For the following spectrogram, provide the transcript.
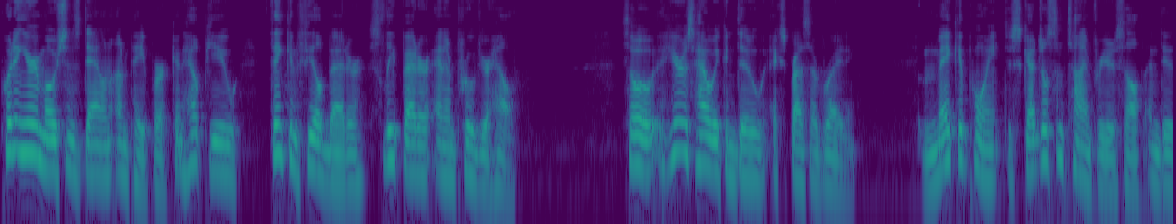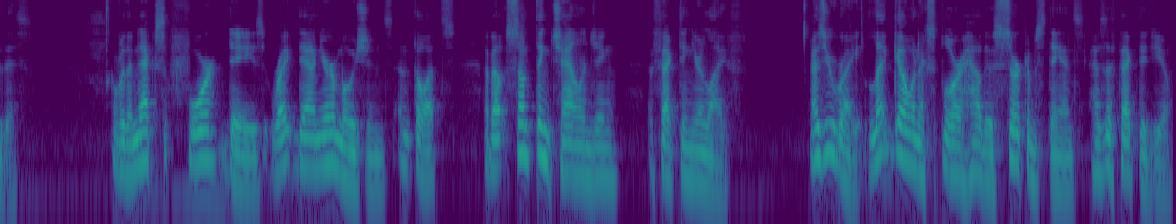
Putting your emotions down on paper can help you think and feel better, sleep better, and improve your health. So here's how we can do expressive writing. Make a point to schedule some time for yourself and do this. Over the next four days, write down your emotions and thoughts about something challenging affecting your life. As you write, let go and explore how this circumstance has affected you.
